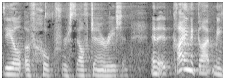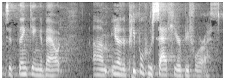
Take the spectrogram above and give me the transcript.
deal of hope for self generation. And it kind of got me to thinking about, um, you know, the people who sat here before us,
